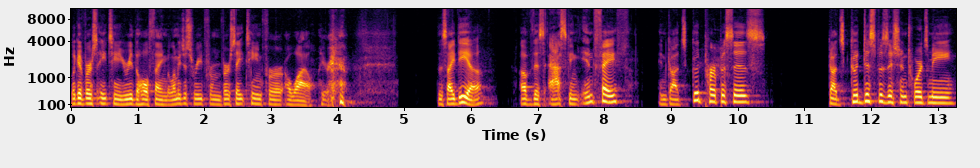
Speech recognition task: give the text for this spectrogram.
Look at verse 18. You read the whole thing, but let me just read from verse 18 for a while here. this idea of this asking in faith, in God's good purposes, God's good disposition towards me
